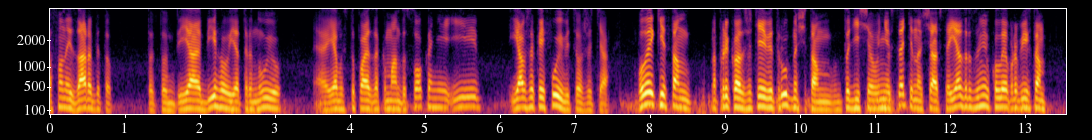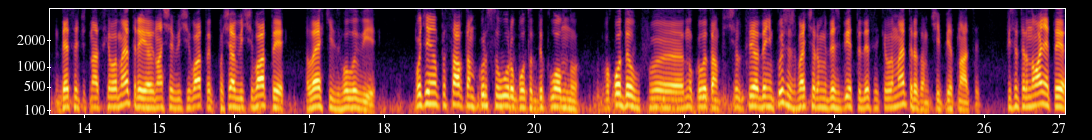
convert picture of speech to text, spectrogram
основний заробіток. Тобто я бігаю, я треную, я виступаю за команду Сокані, і я вже кайфую від цього життя. Були якісь там, наприклад, життєві труднощі, там тоді ще в університеті навчався. Я зрозумів, коли я пробіг там 10-15 кілометрів, я почав відчувати, почав відчувати легкість в голові. Потім я писав там курсову роботу дипломну. Виходив, е, ну коли там цілий день пишеш, вечором йдеш бігти 10 кілометрів там, чи 15. Після тренування ти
